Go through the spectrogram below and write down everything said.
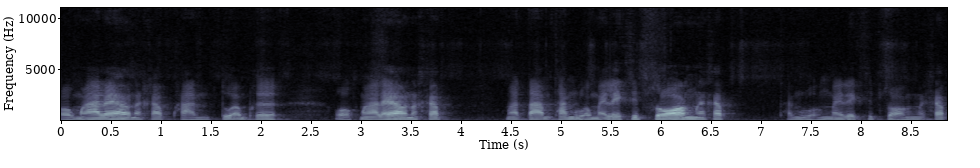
ออกมาแล้วนะครับ ผ่านตัวอำเภอออกมาแล้วนะครับ มาตามทางหลวงหมายเลข 12 นะครับ ทางหลวงหมายเลข 12 นะครับ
